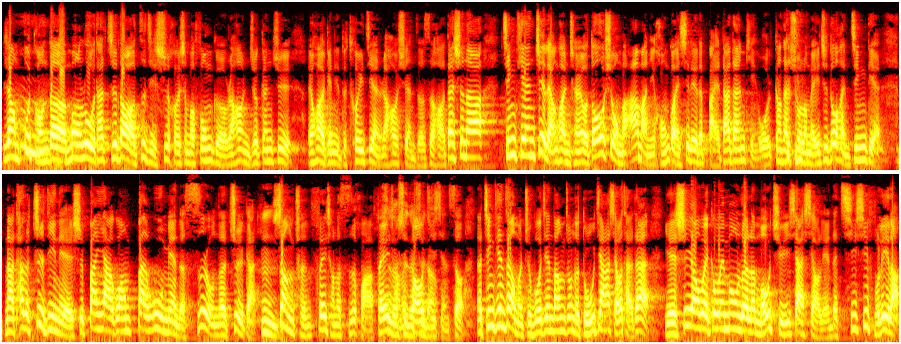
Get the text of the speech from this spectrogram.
让不同的梦露她知道自己适合什么风格，然后你就根据莲花给你的推荐，然后选择色号。但是呢，今天这两款唇釉都是我们阿玛尼红管系列的百搭单品。我刚才说了，每一支都很经典。那它的质地呢，也是半亚光半雾面的丝绒的质感，嗯，上唇非常的丝滑，非常的高级显色。那今天在我们直播间当中的独家小彩蛋，也是要为各位梦露来谋取一下小莲的七夕福利了。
